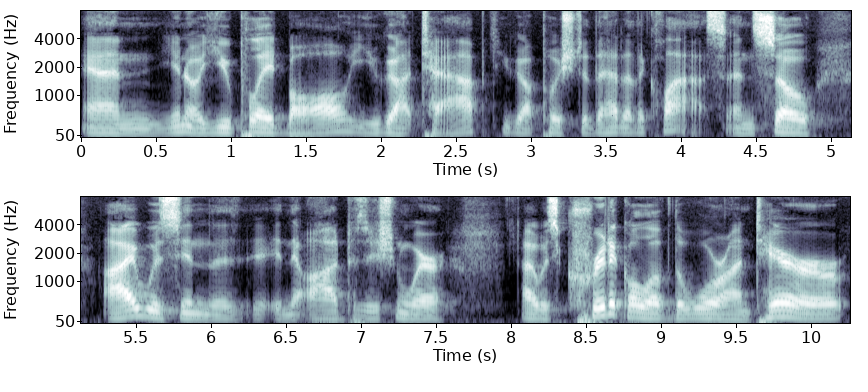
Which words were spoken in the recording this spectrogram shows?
And you know, you played ball, you got tapped, you got pushed to the head of the class. And so I was in the in the odd position where I was critical of the war on terror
